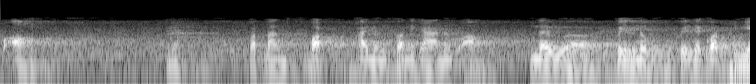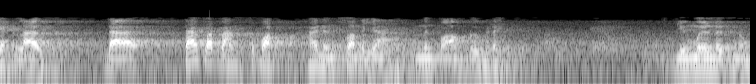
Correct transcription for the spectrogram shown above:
ព្រះអង្គណាគាត់បានស្បត់ហើយនឹងសន្យានឹងព្រះអង្គនៅពេលនោះពេលដែលគាត់ភ្ញាក់ឡើងដែលតើគាត់បានស្បត់ហើយនឹងសន្យានឹងព្រះអង្គដូចម្ដេចយើងមើលនៅក្នុង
